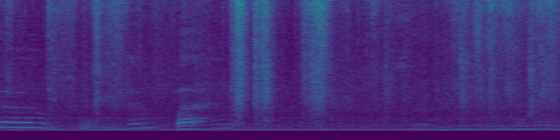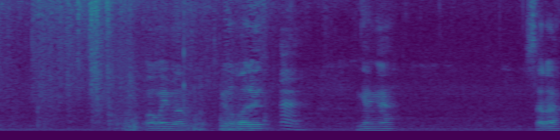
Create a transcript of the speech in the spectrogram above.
Trapezoid. Okay ma'am, yung ulit. Ah. Nga nga. Sara.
